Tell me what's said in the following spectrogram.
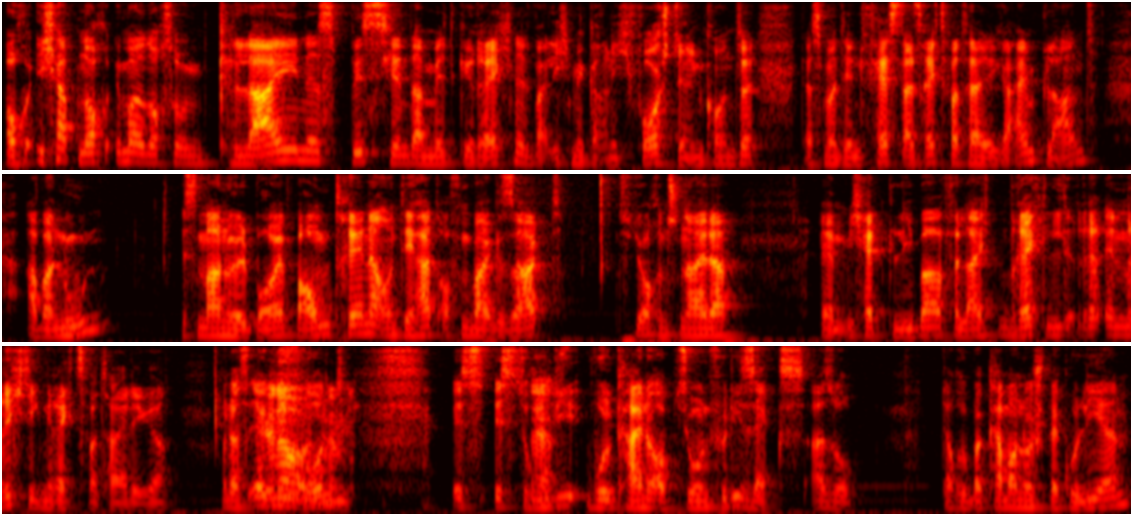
Auch ich habe noch immer noch so ein kleines bisschen damit gerechnet, weil ich mir gar nicht vorstellen konnte, dass man den fest als Rechtsverteidiger einplant. Aber nun ist Manuel Baum Trainer und der hat offenbar gesagt zu Jochen Schneider, ähm, ich hätte lieber vielleicht einen, Rech einen, richtigen Rechtsverteidiger. Und aus irgendeinem genau, Grund ist, ist Rudi ja. wohl keine Option für die 6. Also darüber kann man nur spekulieren.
